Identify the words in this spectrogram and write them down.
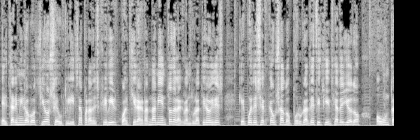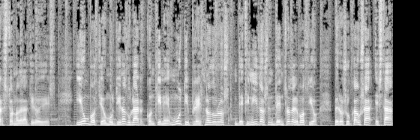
El término bocio se utiliza para describir cualquier agrandamiento de la glándula tiroides que puede ser causado por una deficiencia de yodo o un trastorno de la tiroides. Y un bocio multinodular contiene múltiples nódulos definidos dentro del bocio, pero su causa está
